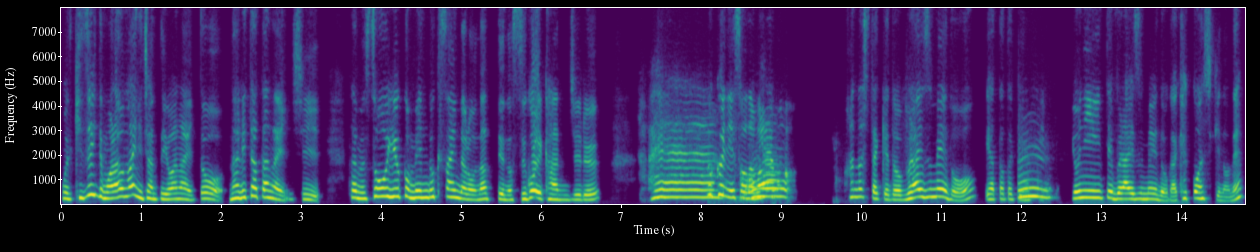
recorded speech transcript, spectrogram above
もう気づいてもらう前にちゃんと言わないと成り立たないし多分そういう子面倒くさいんだろうなっていうのをすごい感じるへえ。特にその前も話したけどブライズメイドをやった時うに、ん。4人いてブライズメイドが結婚式のね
